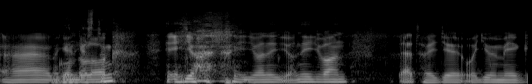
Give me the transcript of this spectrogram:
uh, gondolok. Így van, így van, így van, így van. Tehát, hogy, hogy ő még,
